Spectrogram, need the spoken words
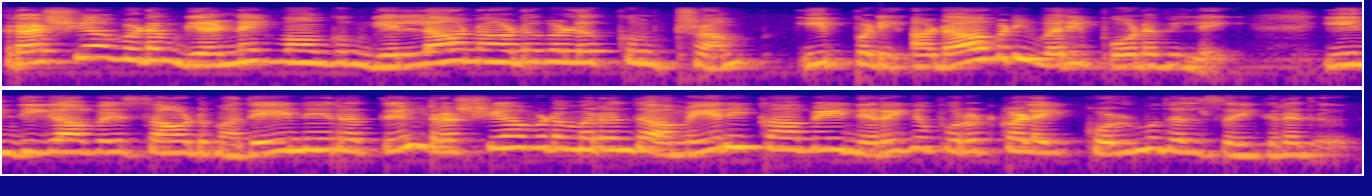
ரஷ்யாவிடம் எண்ணெய் வாங்கும் எல்லா நாடுகளுக்கும் ட்ரம்ப் இப்படி அடாவடி வரி போடவில்லை. இந்தியாவை சாடும் அதே நேரத்தில் ரஷ்யாவிடமிருந்து அமெரிக்காவே நிறைய பொருட்களை கொள்முதல் செய்கிறது.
